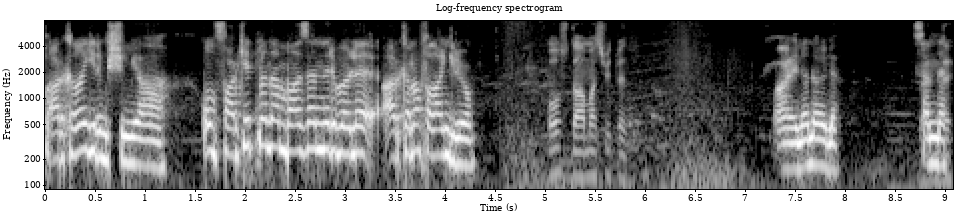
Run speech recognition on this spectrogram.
Arkana girmişim ya. Oğlum fark etmeden bazenleri böyle arkana falan giriyorum. Olsun daha maç bitmedi. Aynen öyle. Sen de.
